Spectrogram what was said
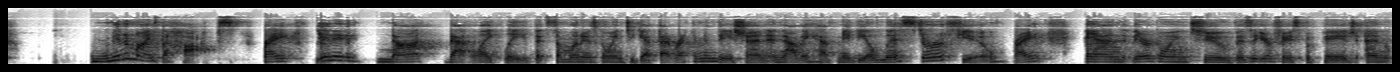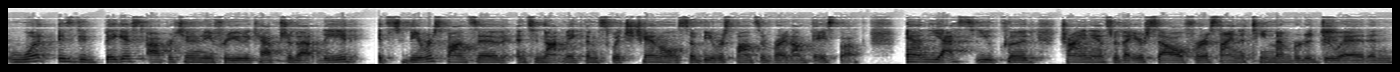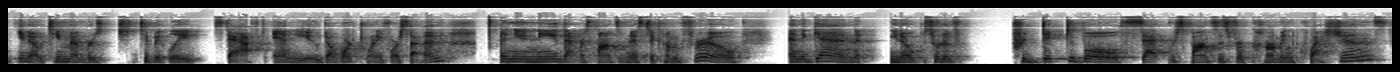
minimize the hops right? Yeah. It is not that likely that someone is going to get that recommendation and now they have maybe a list or a few, right? And they're going to visit your Facebook page. And what is the biggest opportunity for you to capture that lead? It's to be responsive and to not make them switch channels. So be responsive right on Facebook. And yes, you could try and answer that yourself or assign a team member to do it. And, you know, team members typically staffed and you don't work 24 7 and you need that responsiveness to come through and again you know sort of predictable set responses for common questions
